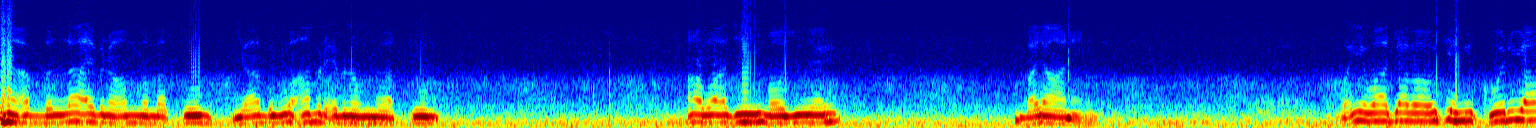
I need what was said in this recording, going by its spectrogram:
عبداللہ ابن ام مختوم یا بگو عمر ابن ام مختوم آوازی موضوع بیان ہے۔ و یہ واجہ ہوتی ہمیں کوریا،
